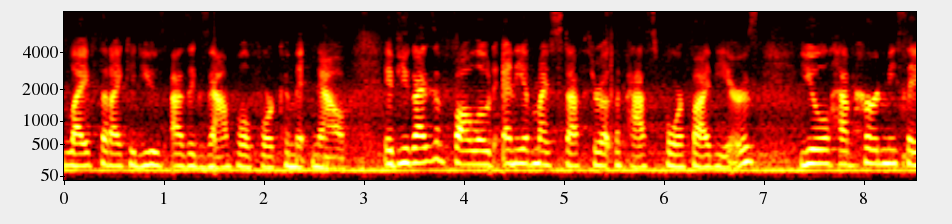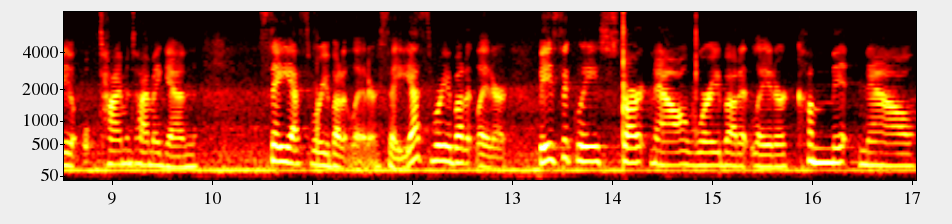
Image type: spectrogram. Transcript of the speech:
life that I could use as example for commit now. If you guys have followed any of my stuff throughout the past four or five years, you'll have heard me say time and time again, say yes, worry about it later. Say yes, worry about it later. Basically, start now, worry about it later. Commit now,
